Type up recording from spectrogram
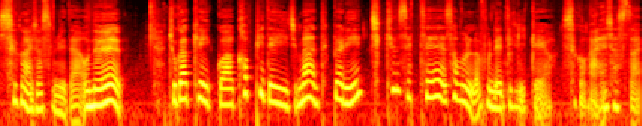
수고하셨습니다. 오늘 조각 케이크와 커피 데이지만 특별히 치킨 세트 선물로 보내드릴게요. 수고 많으셨어요.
